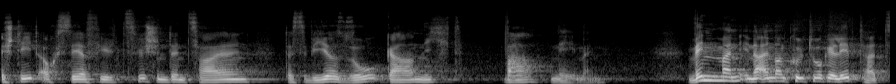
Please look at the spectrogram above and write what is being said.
es steht auch sehr viel zwischen den Zeilen, das wir so gar nicht wahrnehmen. Wenn man in einer anderen Kultur gelebt hat,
